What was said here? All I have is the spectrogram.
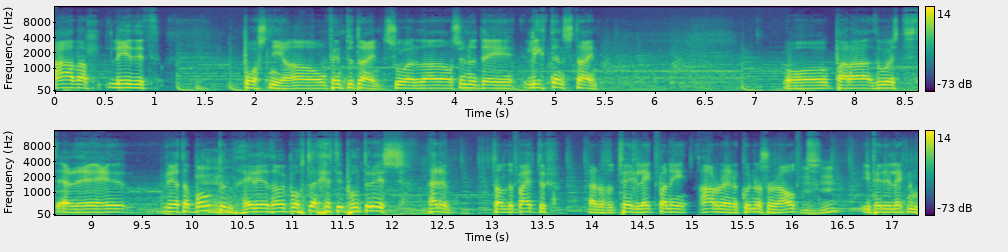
aðal liðið Bosnia á fimmtudaginn. Svo er það á sunnudegi Liechtenstein. Og bara þú veist ef þið rétt að bótum heyrið þá í bótarétti.is Herrum, talandi bætur. Það eru þá tveiri leikmanni Aron Einar Gunnarsson átt í fyrir leiknum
